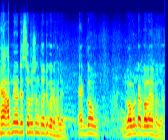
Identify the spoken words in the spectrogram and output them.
হ্যাঁ আপনি ওটা সলিউশন তৈরি করে ফেলেন। একদম লবণটা গলায় ফেলেন।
